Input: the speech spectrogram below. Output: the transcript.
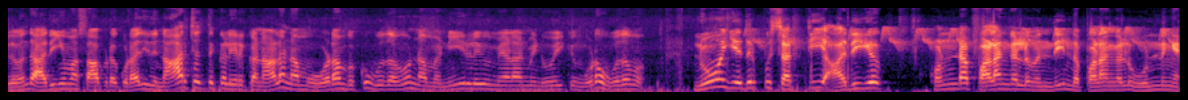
இதை வந்து அதிகமாக சாப்பிடக்கூடாது. இது நார்ச்சத்துக்கள் இருக்கனால நம்ம உடம்புக்கு உதவும். நம்ம நீரிழிவு மேலாண்மை நோய்க்கும் கூட உதவும். நோய் எதிர்ப்பு சக்தி அதிக கொண்ட பழங்கள் வந்து இந்த பழங்கள் ஒன்றுங்க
